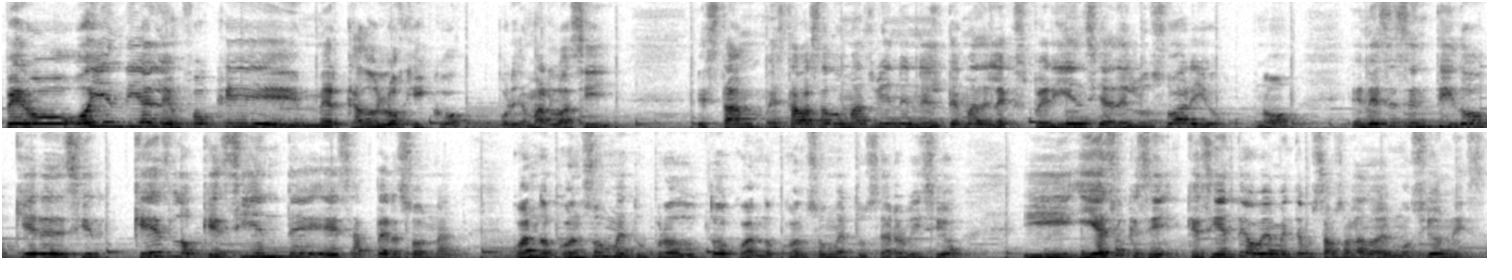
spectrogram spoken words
Pero hoy en día el enfoque mercadológico, por llamarlo así, está, está basado más bien en el tema de la experiencia del usuario, ¿no? En ese sentido, quiere decir qué es lo que siente esa persona cuando consume tu producto, cuando consume tu servicio. Y, eso que, siente, obviamente, pues estamos hablando de emociones.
